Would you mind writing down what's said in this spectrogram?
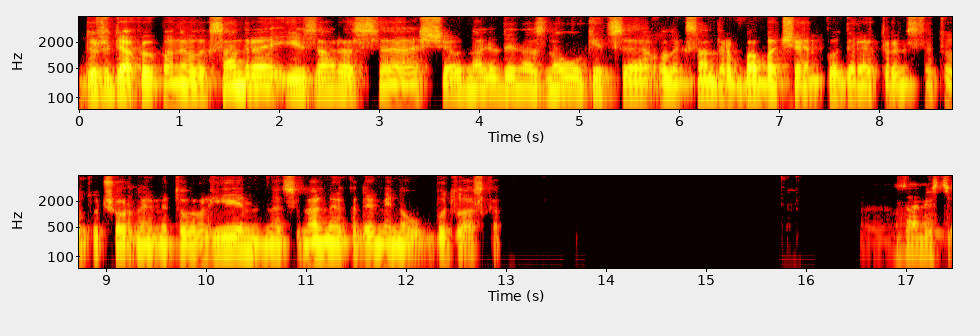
Дуже дякую, пане Олександре. І зараз е, ще одна людина з науки це Олександр Бабаченко, директор Інституту чорної металургії Національної академії наук. Будь ласка. Замість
